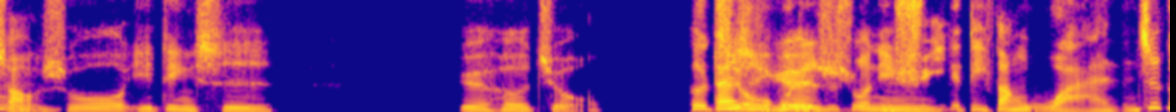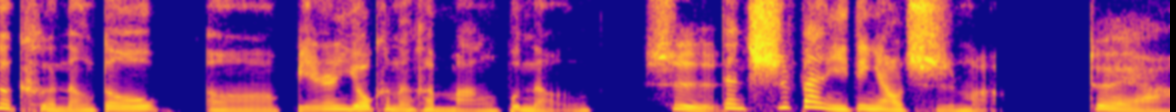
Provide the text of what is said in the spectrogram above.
少说一定是约喝酒，喝酒或者是说你去一个地方玩，嗯、这个可能都嗯、呃，别人有可能很忙不能是，但吃饭一定要吃嘛。对啊。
